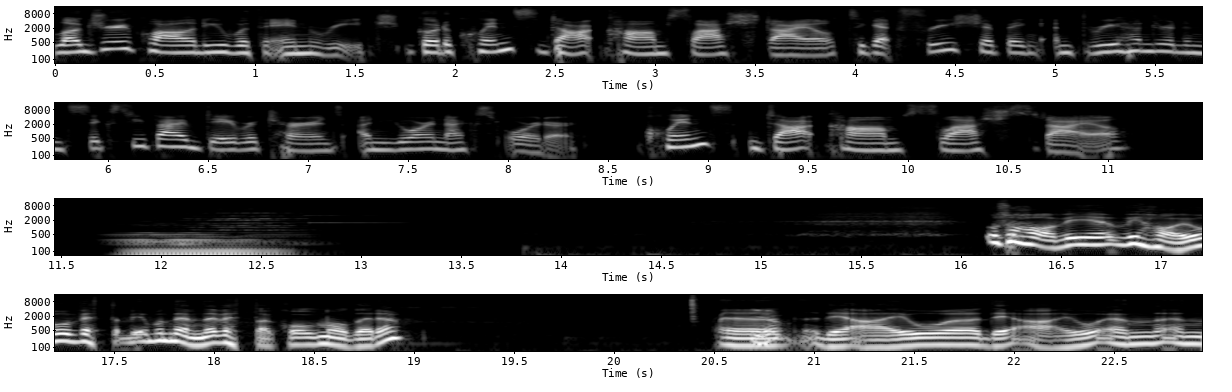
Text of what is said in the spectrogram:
Luxury quality within reach. Go to quince.com slash style to get free shipping and 365 day returns on your next order. Quince.com slash style. Og så har vi, vi har jo Vi må nevne Vettakollen nå, dere. Eh, Ja. Det er jo, det er jo en, en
